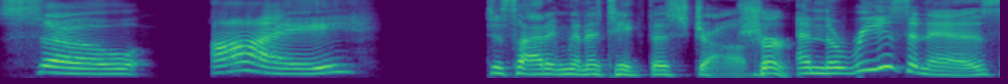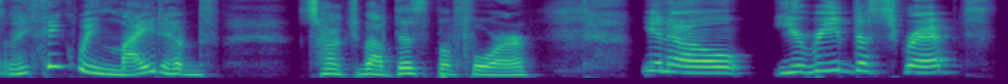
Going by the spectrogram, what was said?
So I decided I'm going to take this job. Sure. And the reason is, and I think we might have talked about this before, you know, you read the script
